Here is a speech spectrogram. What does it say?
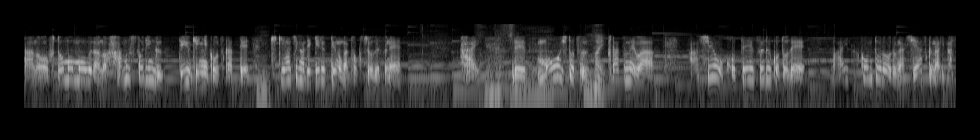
あの太もも裏のハムストリングっていう筋肉を使ってうん。引き足ができるっていうのが特徴ですね。はい、でね。もう一つ、はい。二つ目は足を固定することでバイクコントロールがしやすくなります。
